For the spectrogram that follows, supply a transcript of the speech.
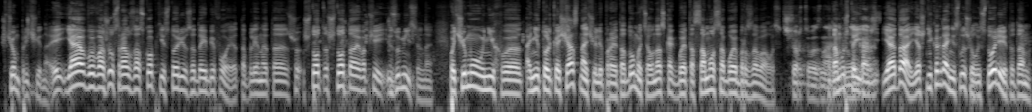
в чем причина? Э, я вывожу сразу за скобки историю The Day Before. Это, блин, это что-то что вообще изумительное. Почему у них, э, они только сейчас начали про это думать, а у нас как бы это само собой образовалось? Черт его знает. Потому что кажется... я, да, я ж никогда не слышал истории, это там,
